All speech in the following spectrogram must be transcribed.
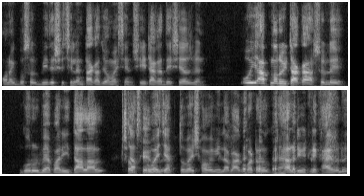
অনেক বছর বিদেশে ছিলেন টাকা জমাইছেন সেই টাকা দেশে আসবেন। ওই আপনার ওই টাকা আসলে গরুর ব্যাপারী দালাল চাস্তো ভাই জ্যাঠতো ভাই সবাই মিলে ভাগ বাটারও করে আলটিমেটলি খাই ফেলবে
